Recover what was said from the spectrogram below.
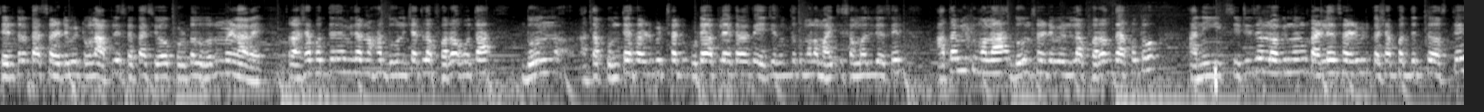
सेंट्रल कास्ट सर्टिफिकेट तुम्हाला आपली सरकार सेवा पोर्टलवरून मिळणार आहे. तर अशा पद्धतीने मित्रांनो हा दोन याच्यातला फरक होता. दोन आता कोणत्या सर्टिफिकेटसाठी कुठे अप्लाय करायचं याची सुद्धा तुम्हाला माहिती समजली असेल. आता मी तुम्हाला दोन सर्टिफिकेटला फरक दाखवतो आणि सिटीजन लॉग इनवरून काढलेलं सर्टिफिकेट कशा पद्धतीचं असते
